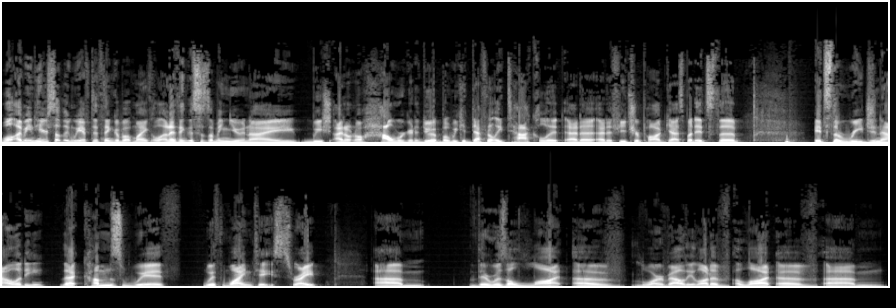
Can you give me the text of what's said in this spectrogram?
Well, I mean, here's something we have to think about, Michael, and I think this is something you and I we sh- I don't know how we're going to do it, but we could definitely tackle it at a at a future podcast. But it's the it's the regionality that comes with with wine tastes, right? um, there was a lot of Loire Valley, a lot of a lot of um,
